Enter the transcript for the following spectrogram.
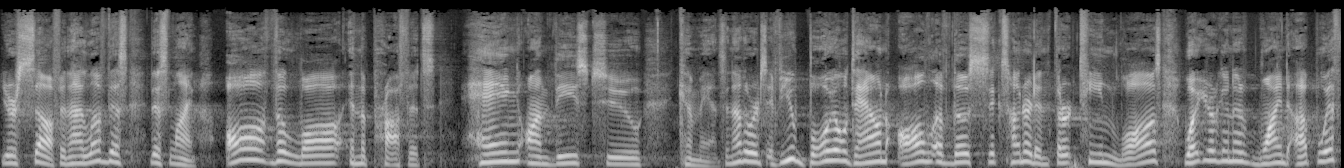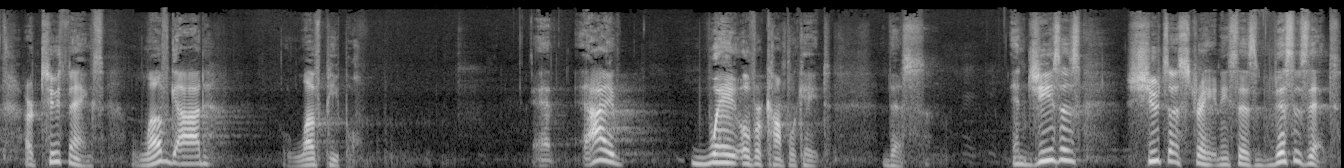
yourself. And I love this, this line all the law and the prophets hang on these two commands. In other words, if you boil down all of those 613 laws, what you're going to wind up with are two things love God, love people. And I way overcomplicate this. And Jesus shoots us straight and he says, This is it.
